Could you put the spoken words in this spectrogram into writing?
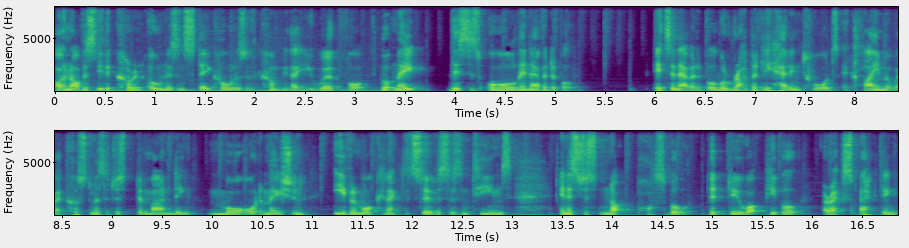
and obviously the current owners and stakeholders of the company that you work for. But mate, this is all inevitable. It's inevitable. We're rapidly heading towards a climate where customers are just demanding more automation, even more connected services and teams. And it's just not possible to do what people are expecting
